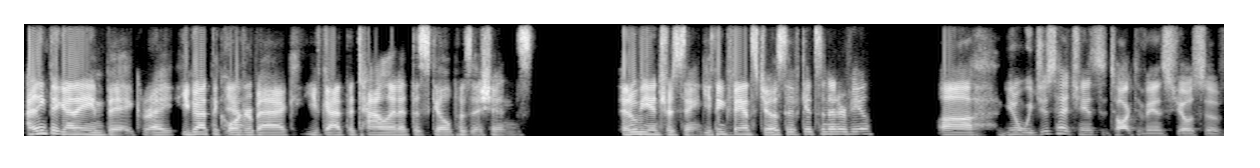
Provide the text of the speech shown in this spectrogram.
I think they got to aim big, right? You got the quarterback, yeah. you've got the talent at the skill positions. It'll be interesting. Do you think Vance Joseph gets an interview? Uh, you know, we just had a chance to talk to Vance Joseph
